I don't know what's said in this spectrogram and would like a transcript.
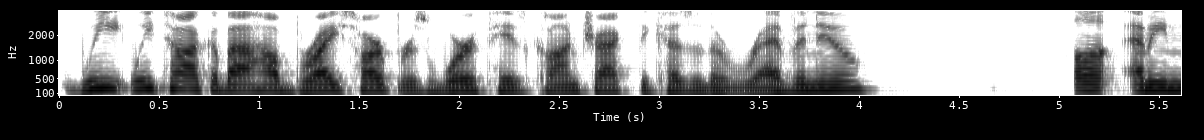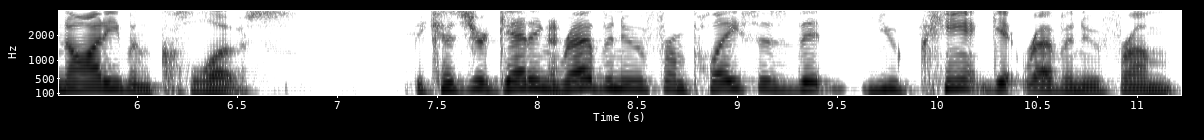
we we talk about how Bryce Harper's worth his contract because of the revenue. Uh, I mean, not even close, because you're getting revenue from places that you can't get revenue from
